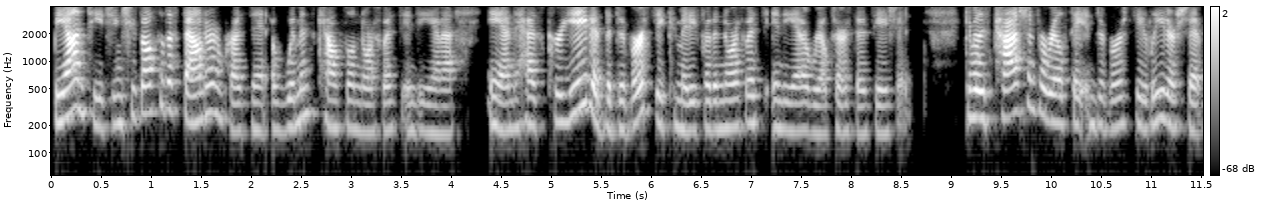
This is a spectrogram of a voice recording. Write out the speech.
Beyond teaching, she's also the founder and president of Women's Council Northwest Indiana and has created the Diversity Committee for the Northwest Indiana Realtor Association. Kimberly's passion for real estate and diversity leadership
